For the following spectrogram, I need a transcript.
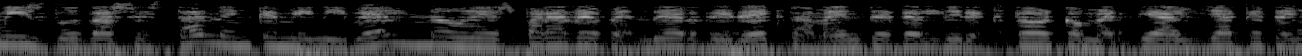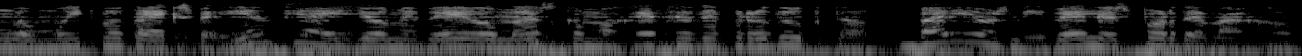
Mis dudas están en que mi nivel no es para depender directamente del director comercial ya que tengo muy poca experiencia y yo me veo más como jefe de producto, varios niveles por debajo.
